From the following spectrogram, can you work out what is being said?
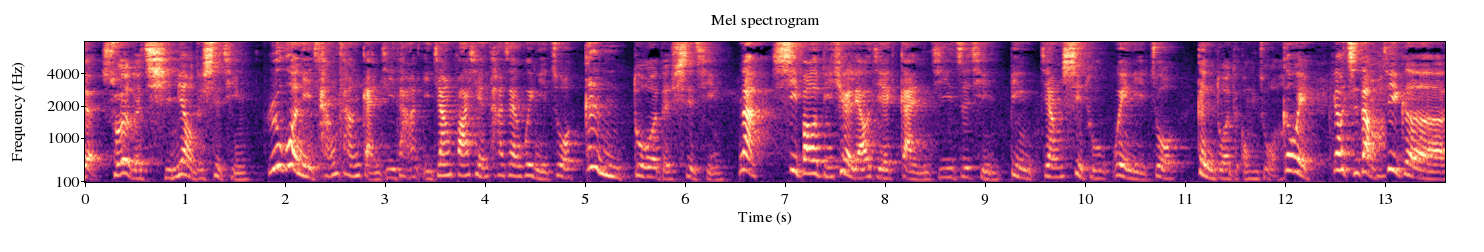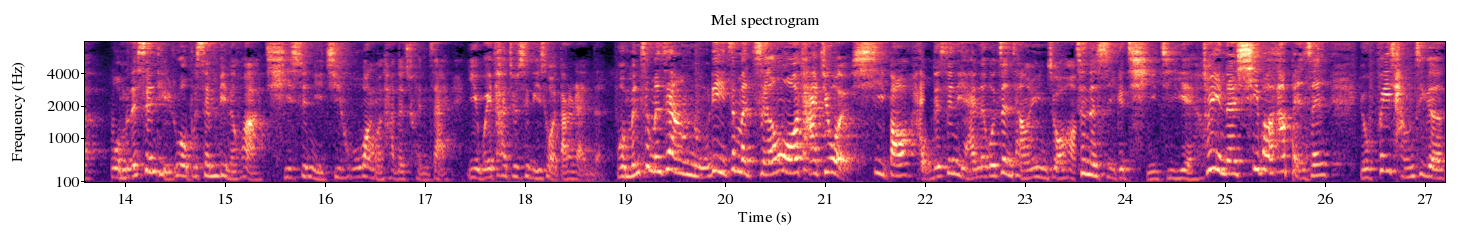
的所有的奇妙的事情。如果你常常感激他，你将发现他在为你做更多的事情。那细胞的确了解感激之情，并将试图为你做更多的工作。各位要知道，这个我们的身体如果不生病的话，其实你几乎忘了它的存在，以为它就是理所当然的。我们这么这样努力，这么折磨它，结果细胞我们的身体还能够正常运作，哈，真的是一个奇迹耶。所以呢，细胞它本身有非常这个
